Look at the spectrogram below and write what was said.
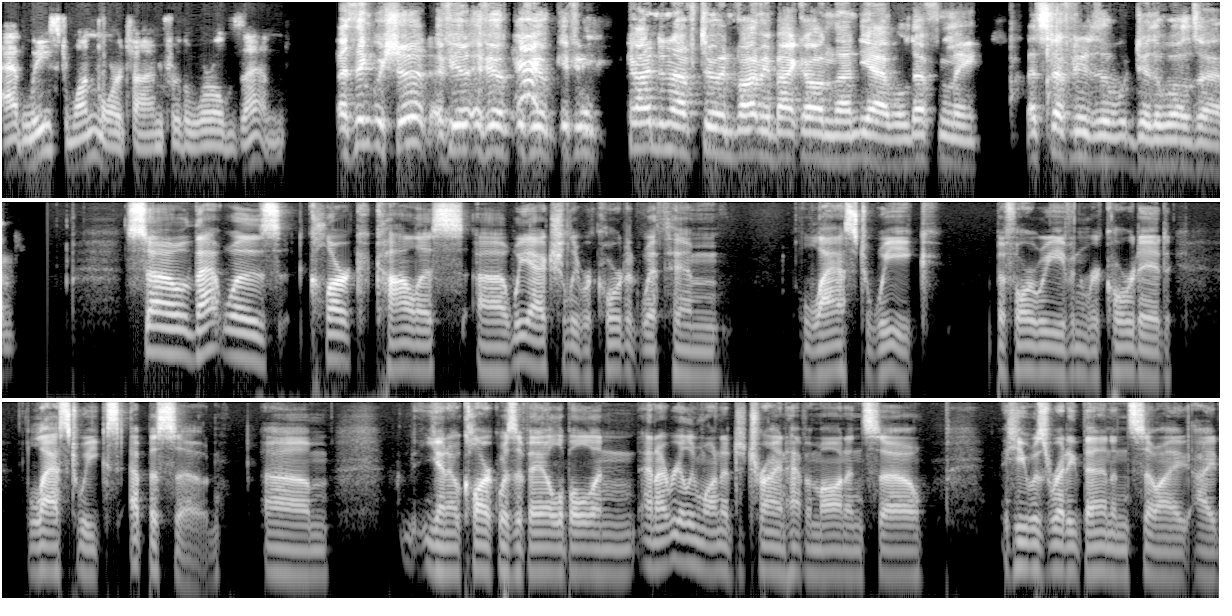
at least one more time for the world's end. I think we should. If you if you if you if you're kind enough to invite me back on, then yeah, we'll definitely let's definitely do the, do the world's end. So that was Clark Collis. Uh, we actually recorded with him last week before we even recorded last week's episode. Um, you know, Clark was available, and, and I really wanted to try and have him on, and so he was ready then, and so I, I,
